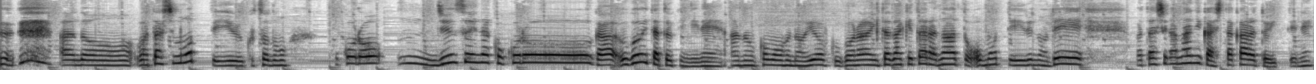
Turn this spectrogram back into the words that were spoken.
あの私もっていうその心、うん、純粋な心が動いた時にねあのコモフのお洋服ご覧いただけたらなと思っているので私が何かしたからといってね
